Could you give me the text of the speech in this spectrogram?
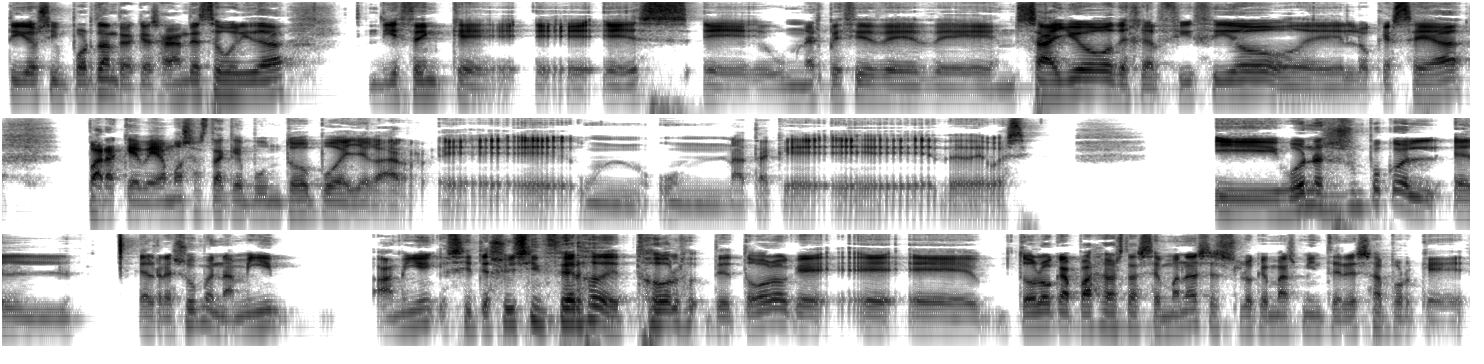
tíos importantes que saben de seguridad dicen que es una especie de, de ensayo, de ejercicio o de lo que sea para que veamos hasta qué punto puede llegar un, un, ataque de DOS. Y bueno, eso es un poco el, resumen. A mí, a mí, si te soy sincero, de todo, de todo lo que eh, eh, todo lo que ha pasado estas semanas es lo que más me interesa porque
